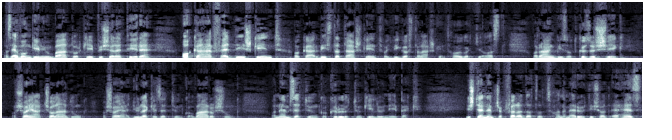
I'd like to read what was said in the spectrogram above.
az evangélium bátor képviseletére, akár feddésként, akár biztatásként vagy vigasztalásként hallgatja azt a ránk bízott közösség, a saját családunk, a saját gyülekezetünk, a városunk, a nemzetünk, a körülöttünk élő népek. Isten nem csak feladatot, hanem erőt is ad ehhez,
